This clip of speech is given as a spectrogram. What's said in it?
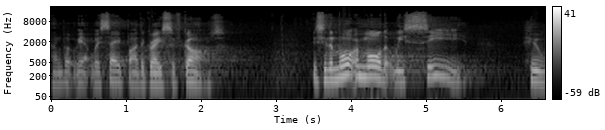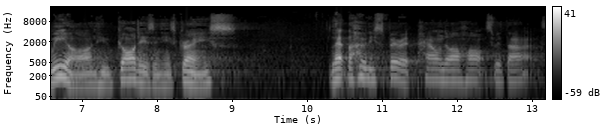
um, but yet we're saved by the grace of God. You see, the more and more that we see who we are and who God is in His grace, let the Holy Spirit pound our hearts with that,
